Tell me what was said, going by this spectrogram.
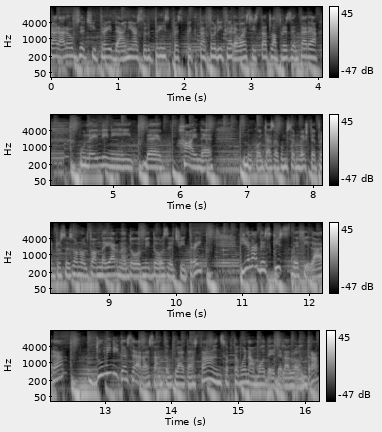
care are 83 de ani, a surprins pe spectatorii care au asistat la prezentarea unei linii de haine, nu contează cum se numește pentru sezonul toamnă-iarnă 2023. El a deschis defilarea, duminică seara s-a întâmplat asta, în săptămâna modei de la Londra,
